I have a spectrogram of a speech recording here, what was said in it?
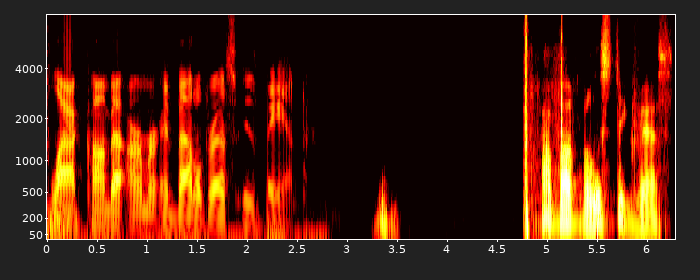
flak, combat armor, and battle dress is banned. How about ballistic vest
